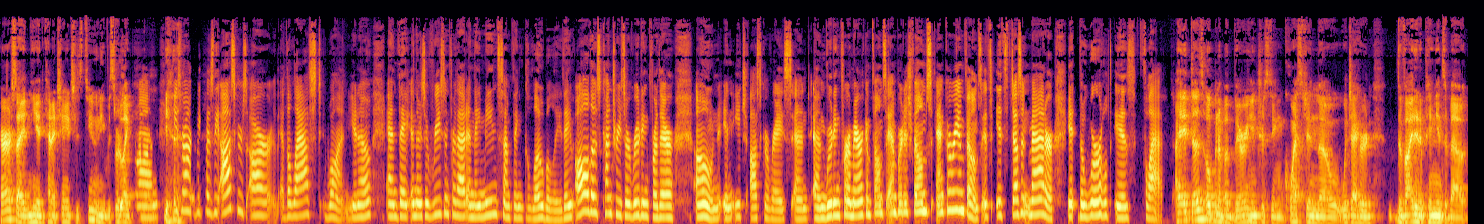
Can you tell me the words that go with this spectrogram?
Parasite, and he had kind of changed his tune. He was sort of like, wrong. Yeah. He's wrong because the Oscars are the last one, you know, and they and there's a reason for that, and they mean something globally. They all those countries are rooting for their own in each Oscar race, and and rooting for American films and British films and Korean films. It's it doesn't matter. It the world is flat. I, it does open up a very interesting question, though, which I heard divided opinions about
